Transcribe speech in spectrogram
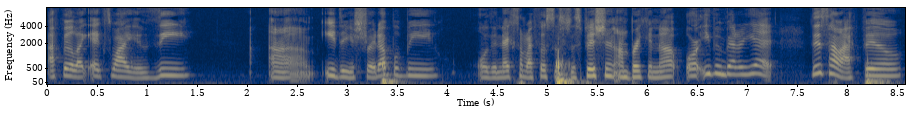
I feel like X, Y, and Z. Um, either you're straight up with me, or the next time I feel some suspicion, I'm breaking up. Or even better yet, this is how I feel.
